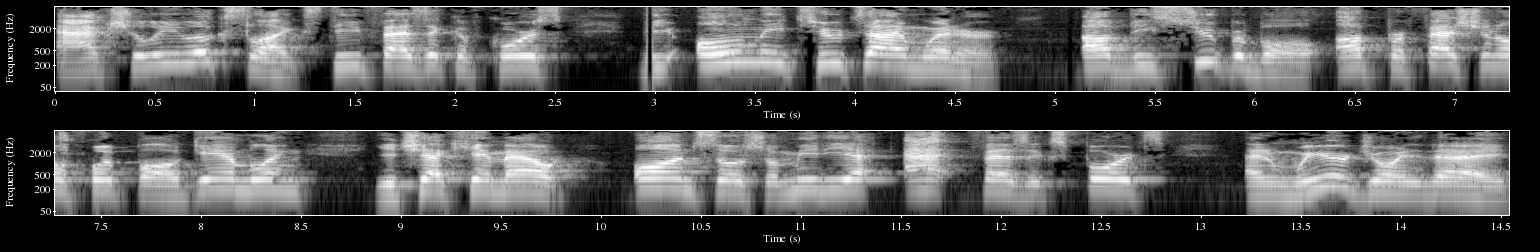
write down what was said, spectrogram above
actually looks like. Steve Fezzik, of course, the only two time winner of the Super Bowl of professional football gambling. You check him out on social media at Fezzik Sports. And we are joined today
